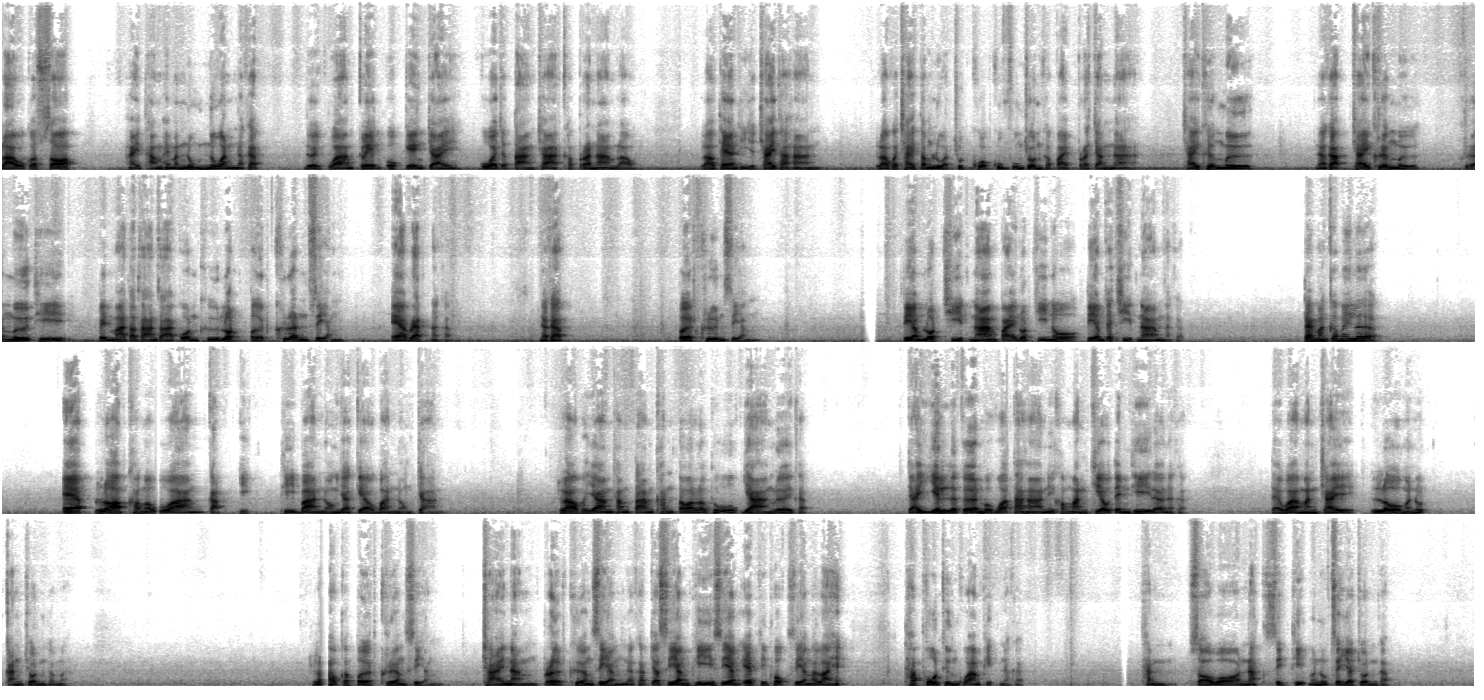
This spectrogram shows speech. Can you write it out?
เราก็ซอฟให้ทำให้มันนุ่มนวลนะครับ ด้วยความเกรงอกเกรงใจ กลัวจะต่างชาติเขาประนามเรา เราแทนที่จะใช้ทหาร เราก็ใช้ตำรวจชุดควบคุมฝูงชนเข้าไปประจันหน้า ใช้เครื่องมือนะครับ ใช้เครื่องมือ เครื่องมือที่เป็นมาตรฐานสากลคือรถเปิดเครื่องเสียง Air r a p นะครับนะครับ เปิดคลื่นเสียง เตรียมรถฉีดน้ำไปรถจีโน่เตรียมจะฉีดน้ำนะครับ แต่มันก็ไม่เลิก แอบลอบเข้ามาวางกับอีกที่บ้านหนองยาแก้วบ้านหนองจาน เราพยายามทำตามขั้นตอนเราทุกอย่างเลยครับ ใจเย็นเหลือเกินผมว่าทหารนี่เขาหมั่นเคี่ยวเต็มที่แล้วนะครับ แต่ว่ามันใช้โล่มนุษย์กันชนเข้ามา เราก็เปิดเครื่องเสียง ฉายหนังเปิดเครื่องเสียงนะครับ จะเสียงผีเสียง F16 เสียงอะไร ถ้าพูดถึงความผิดนะครับ ท่านสวนักสิทธิมนุษยชนครับ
